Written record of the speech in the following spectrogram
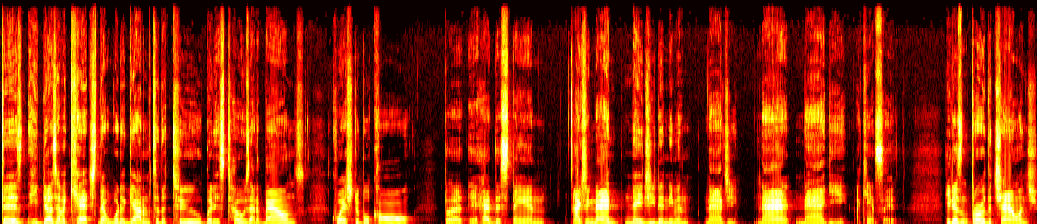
does he does have a catch that would have got him to the two, but his toes out of bounds questionable call, but it had to stand. Actually, Nad, Nagy didn't even Nagy Nag Nagy. I can't say it. He doesn't throw the challenge.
